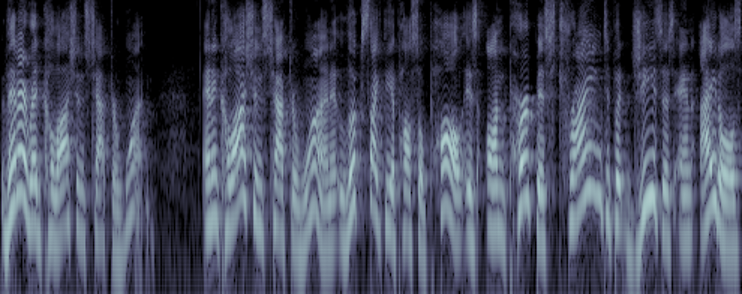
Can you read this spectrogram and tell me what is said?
Then I read Colossians chapter 1. And in Colossians chapter 1, it looks like the Apostle Paul is on purpose trying to put Jesus and idols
